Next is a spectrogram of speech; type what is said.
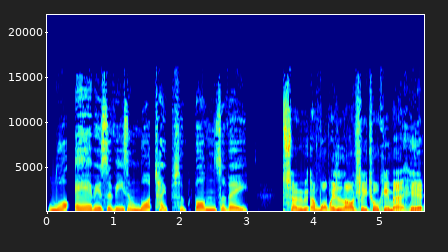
What areas are these and what types of bonds are they? So, uh, what we're largely talking about here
